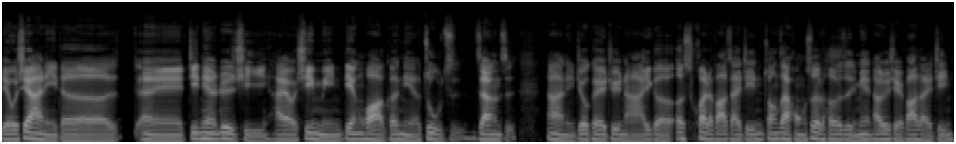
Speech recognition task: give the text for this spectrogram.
留下你的呃、今天的日期，还有姓名、电话跟你的住址，这样子，那你就可以去拿一个二十块的发财金，装在红色的盒子里面，它就写发财金。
